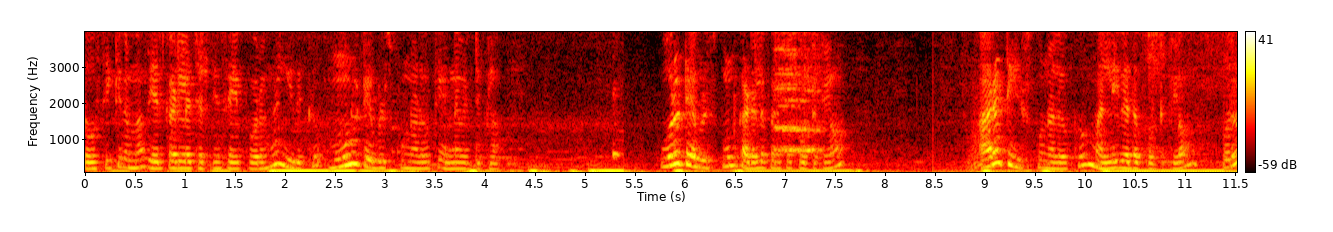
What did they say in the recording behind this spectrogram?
தோசைக்கு நம்ம வேர்க்கடலை சட்னி செய்ய போகிறோங்க இதுக்கு மூணு டேபிள் ஸ்பூன் அளவுக்கு எண்ணெய் விட்டுக்கலாம். ஒரு டேபிள் ஸ்பூன் கடலைப்பருப்பு போட்டுக்கலாம். அரை டீஸ்பூன் அளவுக்கு மல்லி விதை போட்டுக்கலாம். ஒரு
